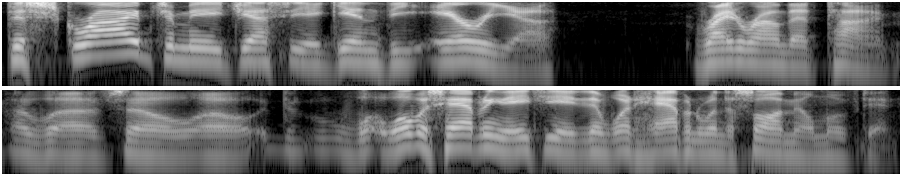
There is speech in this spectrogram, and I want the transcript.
describe to me, Jesse, again the area right around that time. Uh, uh, so, uh, what was happening in 1880? Then what happened when the sawmill moved in?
